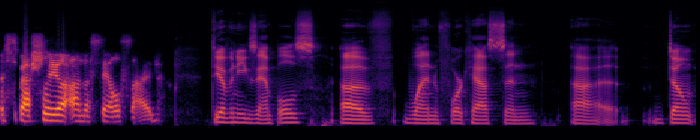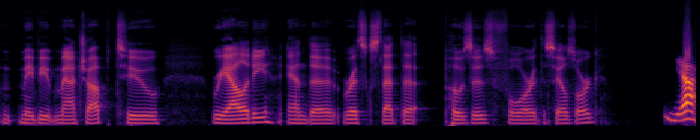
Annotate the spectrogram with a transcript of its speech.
especially on the sales side. Do you have any examples of when forecasts and uh, don't maybe match up to reality and the risks that that poses for the sales org? Yeah,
